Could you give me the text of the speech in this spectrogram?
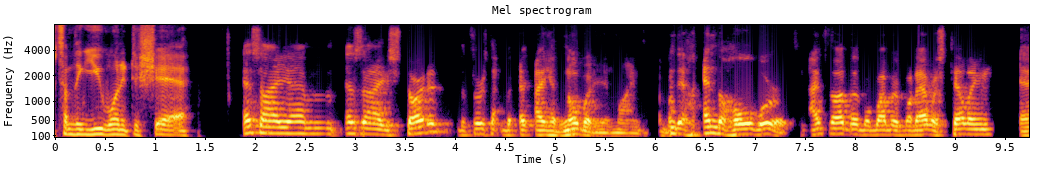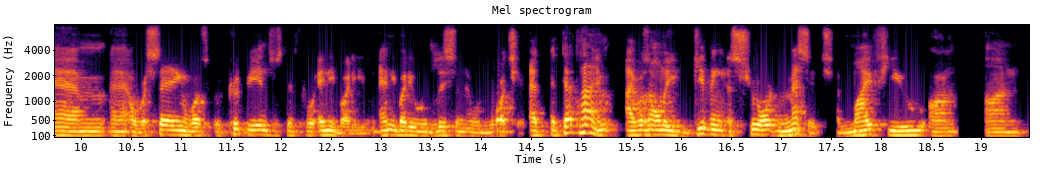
something you wanted to share? As I um, as I started the first time, I had nobody in mind, and the, and the whole world. I thought that what, what I was telling um, uh, or was saying was could be interested for anybody. Anybody who would listen and would watch it. At, at that time, I was only giving a short message, my view on on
